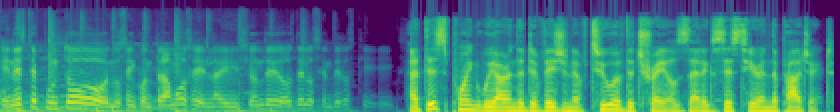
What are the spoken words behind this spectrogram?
En este punto nos encontramos en la división de dos de los senderos que At this point, we are in the division of two of the trails that exist here in the project.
